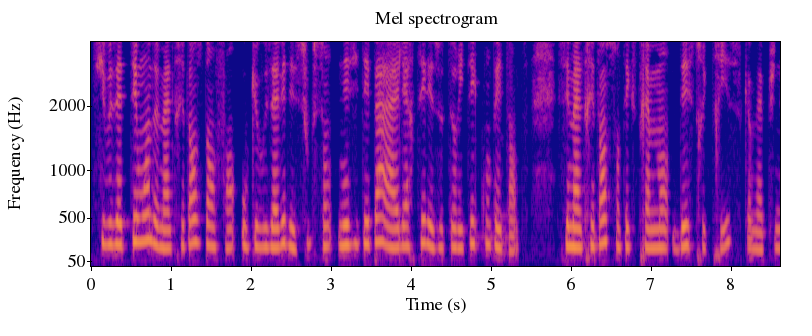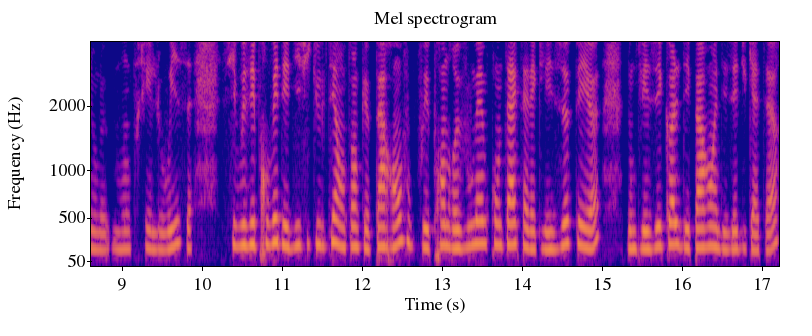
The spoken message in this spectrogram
Si vous êtes témoin de maltraitance d'enfants ou que vous avez des soupçons, n'hésitez pas à alerter les autorités compétentes. Ces maltraitances sont extrêmement destructrices, comme a pu nous le montrer Louise. Si vous éprouvez des difficultés en tant que parent, vous pouvez prendre vous-même contact avec les EPE, e, donc les écoles des parents et des éducateurs.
